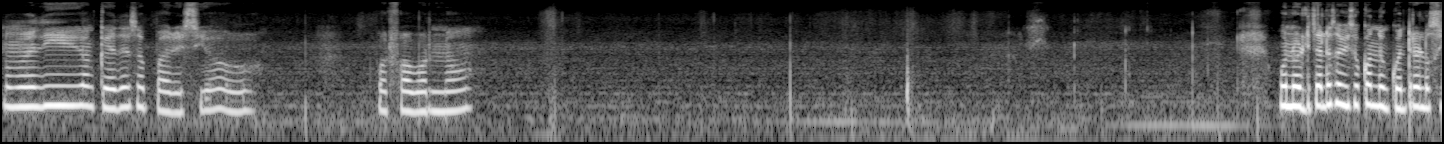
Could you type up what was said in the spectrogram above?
No me digan que desapareció. Por favor, no. Bueno, ahorita les aviso cuando encuentre los...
